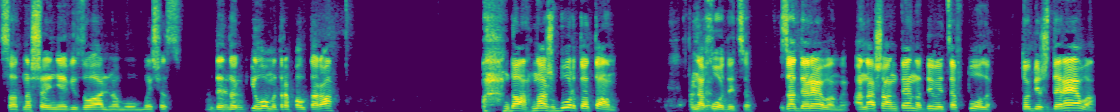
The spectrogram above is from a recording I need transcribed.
Соотношення візуальному. Ми зараз где-то кілометра полтора. Да, наш борт там знаходиться за деревами, а наша антенна дивиться в поле. Тобі ж дерева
